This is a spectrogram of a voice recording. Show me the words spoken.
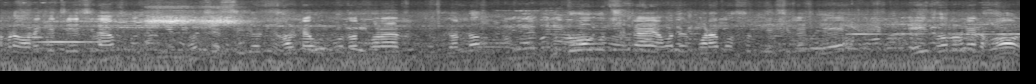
আমরা অনেকে চেয়েছিলাম, হচ্ছে সৃজনী হলটা উদ্বোধন করার জন্য। বুদ্ধবাবু সেটাই আমাদের পরামর্শ দিয়েছিলেন যে, এই ধরনের হল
